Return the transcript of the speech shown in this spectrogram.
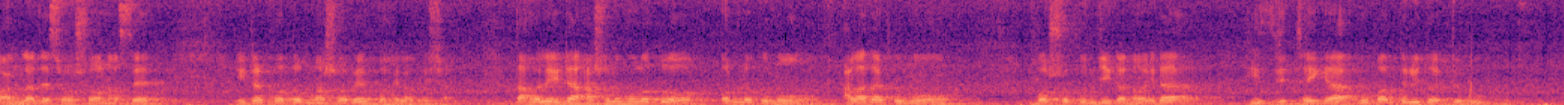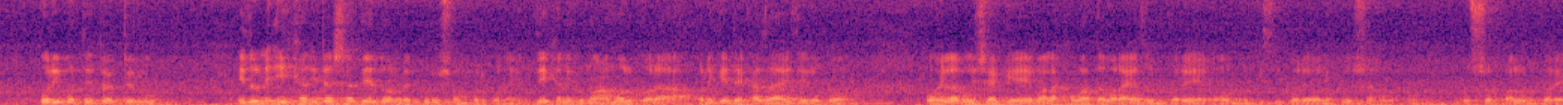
বাংলা যে সন আছে, এটার প্রথম মাস হবে পহেলা বৈশাখ। তাহলে এটা আসলে মূলত অন্য কোনো আলাদা কোনো বর্ষপঞ্জিকা নয়, এটা হিজরির থেকে রূপান্তরিত একটা রূপ, পরিবর্তিত একটা রূপ। এই জন্য এইখানে এটার সাথে ধর্মের কোনো সম্পর্ক নাই। যে এখানে কোনো আমল করা, অনেকে দেখা যায় যে এরকম পহেলা বৈশাখে বালা খাবার দাবার আয়োজন করে বা অন্য কিছু করে, অনেকে উৎসাহ, উৎসব পালন করে।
